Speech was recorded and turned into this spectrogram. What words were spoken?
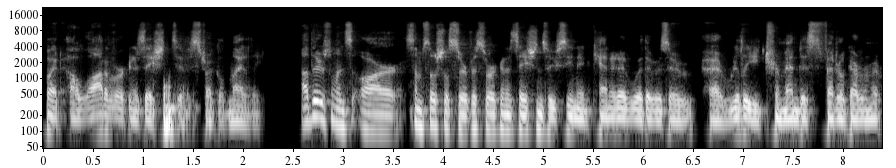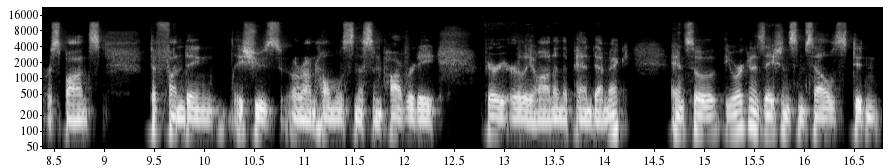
But a lot of organizations have struggled mightily. Others ones are some social service organizations we've seen in Canada where there was a, a really tremendous federal government response to funding issues around homelessness and poverty very early on in the pandemic. And so the organizations themselves didn't,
